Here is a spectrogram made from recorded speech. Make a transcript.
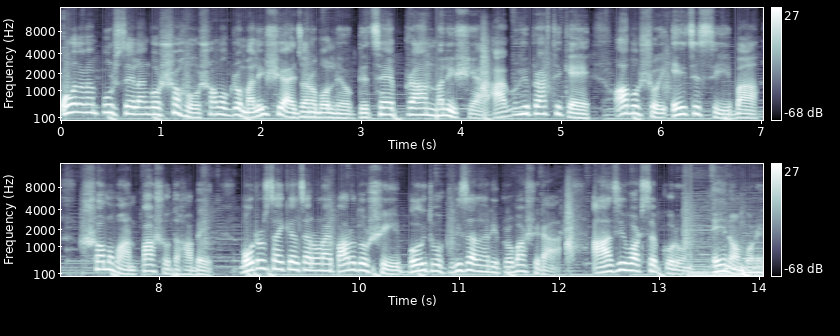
কুয়ালালামপুর সেলাঙ্গো সহ সমগ্র মালয়েশিয়ায় জনবল নিয়োগ দিচ্ছে প্রাণ মালয়েশিয়া। আগ্রহী প্রার্থীকে অবশ্যই এইচএসসি বা সমমান পাশ হতে হবে। মোটরসাইকেল চালনায় পারদর্শী, বৈধ ভিসাধারী প্রবাসীরা আজই হোয়াটসঅ্যাপ করুন এই নম্বরে।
